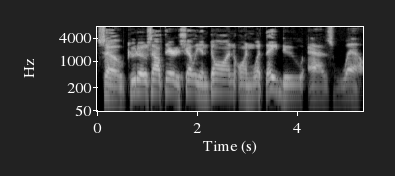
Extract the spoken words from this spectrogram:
So kudos out there to Shelly and Dawn on what they do as well.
